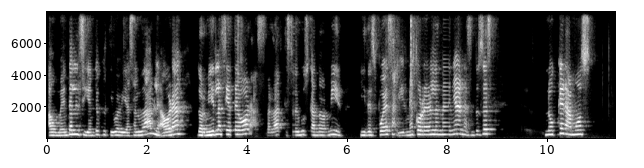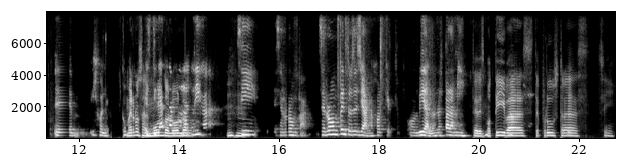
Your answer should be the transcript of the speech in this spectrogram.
aumenta el siguiente objetivo de vida saludable. Ahora, dormir las siete horas, ¿verdad? Que estoy buscando dormir y después salirme a correr en las mañanas. Entonces, no queramos, eh, híjole, comernos al mundo, Lolo. La liga, Sí, que se rompa. Se rompe, entonces ya, mejor que, olvídalo, no es para mí. Te desmotivas, te frustras, sí.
